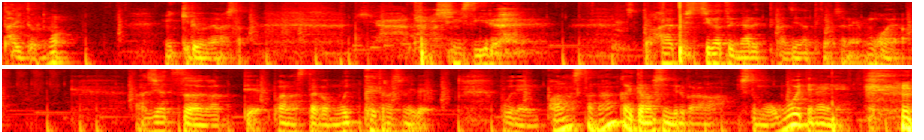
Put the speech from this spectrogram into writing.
タイトルの日記でございました。いや楽しみすぎる。と早く7月になるって感じになってきましたねもはや。アジアツアーがあってパナスタがもう一回楽しみで。僕ねパナスタ何回楽しんでるかなちょっともう覚えてないね。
